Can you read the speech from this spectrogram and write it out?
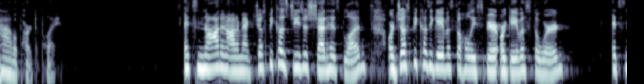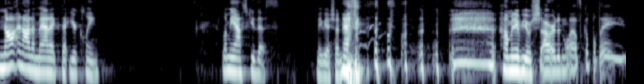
have a part to play. It's not an automatic. Just because Jesus shed his blood, or just because he gave us the Holy Spirit or gave us the word, it's not an automatic that you're clean. Let me ask you this. Maybe I shouldn't ask. How many of you have showered in the last couple days?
